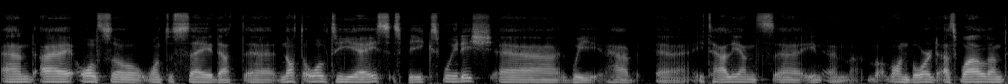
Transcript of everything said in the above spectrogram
And I also want to say that uh, not all TAs speak Swedish. Uh, we have uh, Italians uh, in, um, on board as well, and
